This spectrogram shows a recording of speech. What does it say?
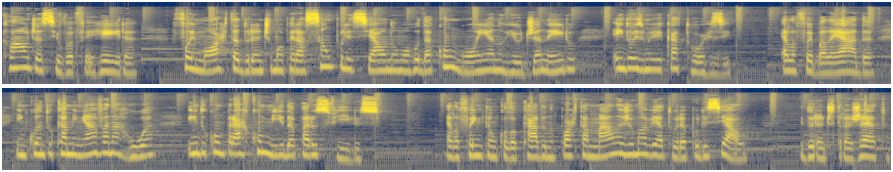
Cláudia Silva Ferreira foi morta durante uma operação policial no Morro da Congonha, no Rio de Janeiro, em 2014. Ela foi baleada enquanto caminhava na rua indo comprar comida para os filhos. Ela foi então colocada no porta-malas de uma viatura policial. e durante o trajeto,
